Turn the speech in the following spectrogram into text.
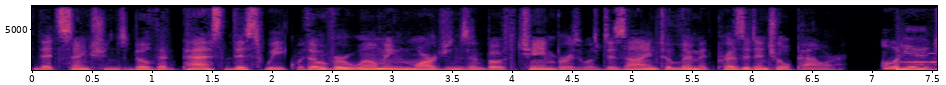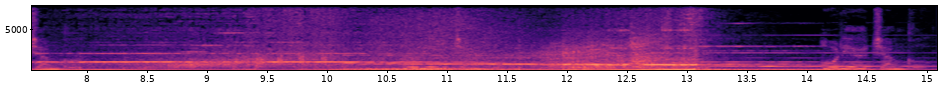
that sanctions bill that passed this week with overwhelming margins in both chambers was designed to limit presidential power. Audio Jungle. Audio Jungle. Audio Jungle.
